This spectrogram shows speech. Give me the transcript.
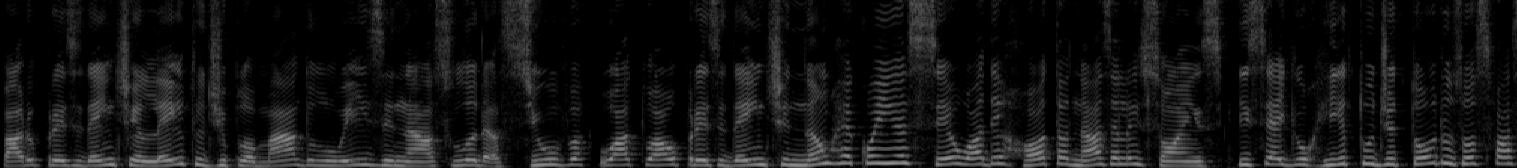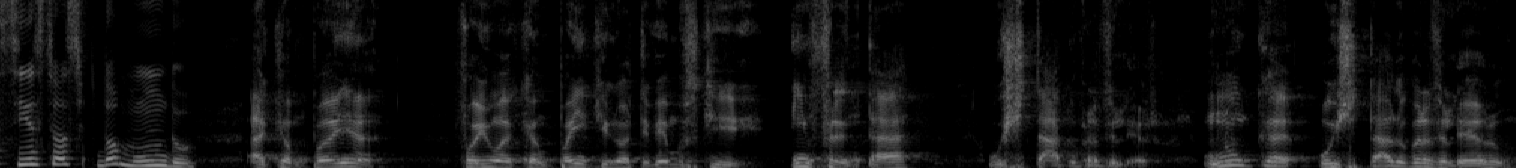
Para o presidente eleito diplomado Luiz Inácio Lula da Silva, o atual presidente não reconheceu a derrota nas eleições e segue o rito de todos os fascistas do mundo. A campanha foi uma campanha que nós tivemos que enfrentar o Estado brasileiro. Nunca o Estado brasileiro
